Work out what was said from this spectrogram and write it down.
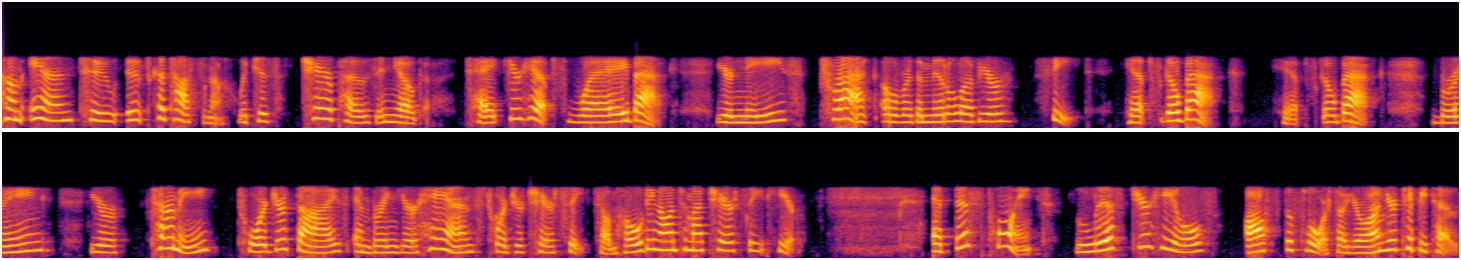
Come in to Utkatasana, which is chair pose in yoga. Take your hips way back. Your knees track over the middle of your feet. hips go back, hips go back. Bring your tummy towards your thighs and bring your hands towards your chair seat. So I'm holding onto my chair seat here. At this point, lift your heels off the floor so you're on your tippy toes.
